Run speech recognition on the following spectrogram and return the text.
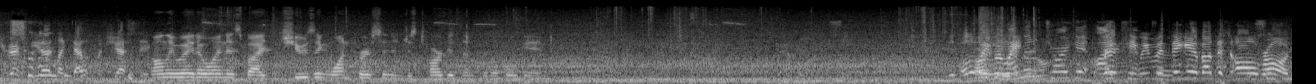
you guys see that? Like that was majestic. The only way to win is by choosing one person and just target them for the whole game. Hold on, wait, wait, I'm wait. gonna target Red team, we've been thinking about this all wrong.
